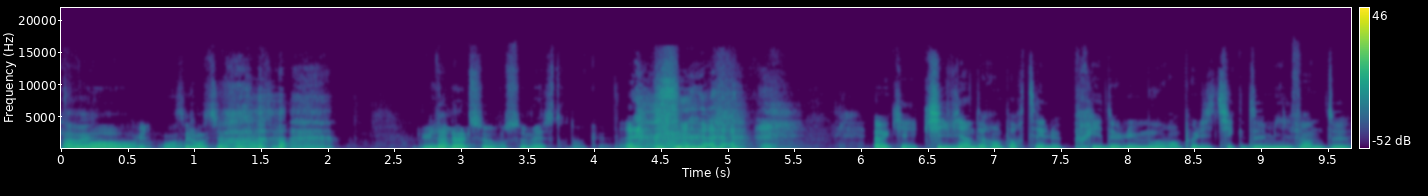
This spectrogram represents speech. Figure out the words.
Ah ouais? Oh, Oui. C'est gentil, c'est gentil. Lui, il est là le second semestre, donc. euh, Ok, qui vient de remporter le prix de l'humour en politique 2022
